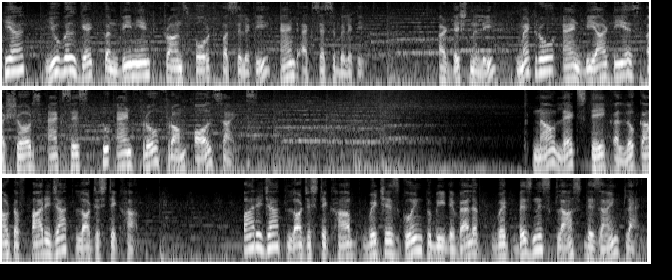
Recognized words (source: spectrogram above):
Here, you will get convenient transport facility and accessibility. Additionally, Metro and BRTS assures access to and fro from all sides. Now let's take a look out of Paarijat Logistic Hub. Paarijat Logistic Hub which is going to be developed with business class design plan.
